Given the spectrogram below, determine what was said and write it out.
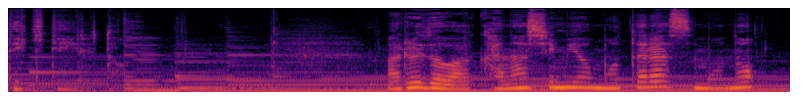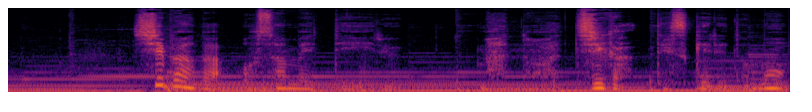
できていると、まあ、ルドは悲しみをもたらすもの。芝が収めている、まあ、のは自我ですけれども。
